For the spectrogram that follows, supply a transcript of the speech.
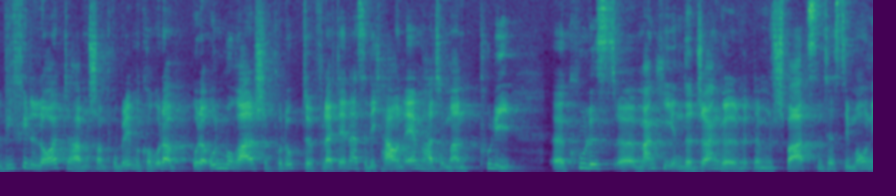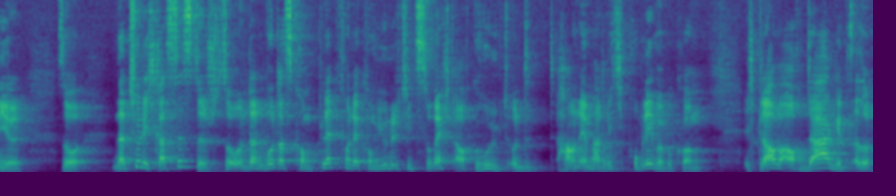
Wie viele Leute haben schon Probleme bekommen? Oder, oder unmoralische Produkte. Vielleicht erinnerst du dich, H&M hatte mal einen Pulli. Äh, cooles äh, Monkey in the Jungle mit einem schwarzen Testimonial. So, natürlich rassistisch. So, und dann wurde das komplett von der Community zu Recht auch gerügt. Und H&M hat richtig Probleme bekommen. Ich glaube, auch da gibt es, also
